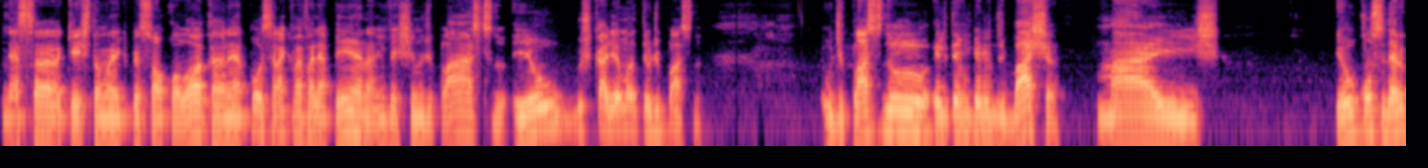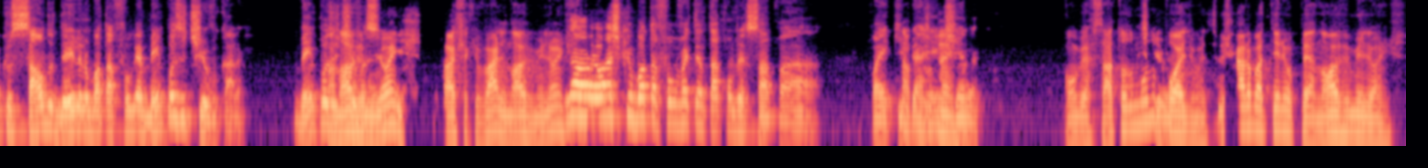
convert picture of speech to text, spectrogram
nessa questão aí que o pessoal coloca, né? Pô, será que vai valer a pena investir no de Plácido? Eu buscaria manter o de Plácido. O de Plácido, ele teve um período de baixa, mas eu considero que o saldo dele no Botafogo é bem positivo, cara. Bem positivo. 9 assim. milhões? Acha que vale 9 milhões? Não, eu acho que o Botafogo vai tentar conversar com a, com a equipe Não, argentina. Bem. Conversar todo mundo pode, mas se os caras baterem o pé, 9 milhões.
